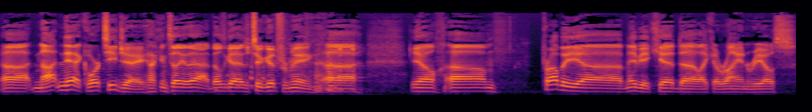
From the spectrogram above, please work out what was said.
Uh, not Nick or TJ, I can tell you that. Those guys are too good for me. Uh, you know, um, probably uh, maybe a kid uh, like a Ryan Rios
